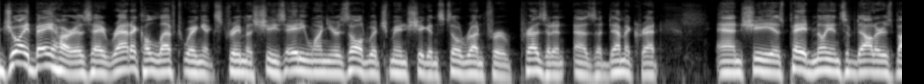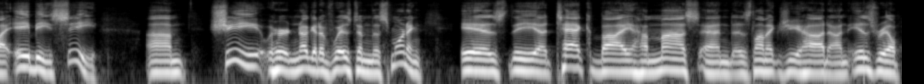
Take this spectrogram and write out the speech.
Joy Behar is a radical left wing extremist. She's 81 years old, which means she can still run for president as a Democrat. And she is paid millions of dollars by ABC. Um, she, her nugget of wisdom this morning, is the attack by Hamas and Islamic Jihad on Israel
